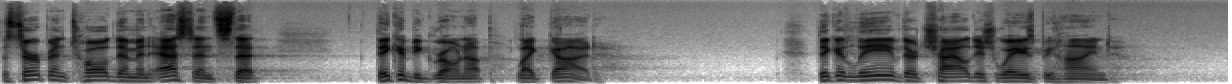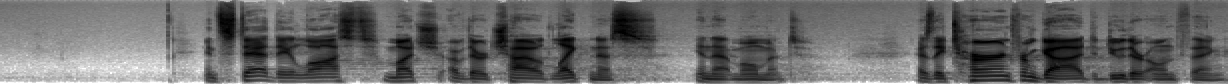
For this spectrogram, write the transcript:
The serpent told them, in essence, that they could be grown up like God. They could leave their childish ways behind. Instead, they lost much of their childlikeness in that moment as they turned from God to do their own thing,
